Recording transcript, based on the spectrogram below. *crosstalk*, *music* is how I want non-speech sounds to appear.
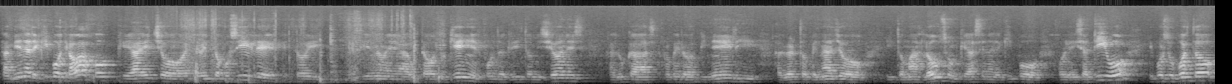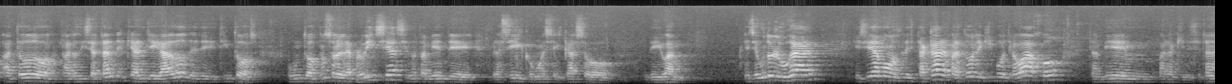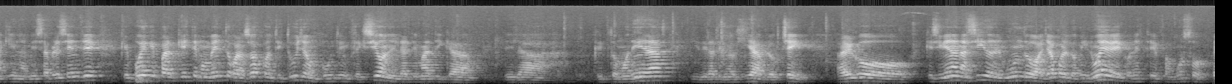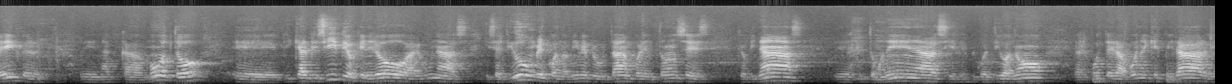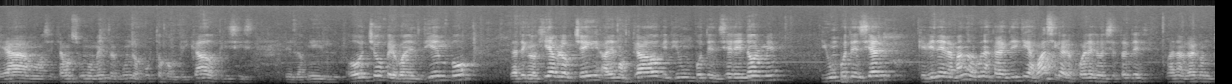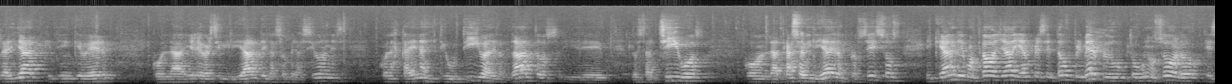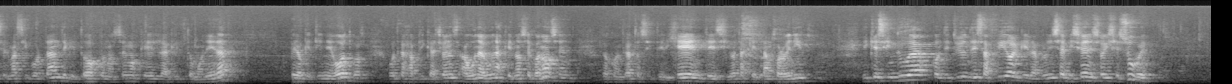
También al equipo de trabajo que ha hecho este evento posible. Estoy refiriéndome a Gustavo Turqueni, el Fondo de Crédito Misiones, a Lucas Romero Spinelli, Alberto Penayo y Tomás Lawson que hacen el equipo organizativo y por supuesto a todos a los disertantes que han llegado desde distintos puntos, no solo de la provincia, sino también de Brasil, como es el caso de Iván. En segundo lugar, quisiéramos destacar para todo el equipo de trabajo, también para quienes están aquí en la mesa presente, que puede que, que este momento para nosotros constituya un punto de inflexión en la temática de las criptomonedas y de la tecnología blockchain. Algo que si bien ha nacido en el mundo allá por el 2009 con este famoso paper de Nakamoto, eh, y que al principio generó algunas incertidumbres cuando a mí me preguntaban por entonces qué opinás de las criptomonedas, si es especulativo o no. La respuesta era, bueno, hay que esperar, veamos, estamos en un momento del mundo justo complicado, crisis del 2008, pero con el tiempo la tecnología blockchain ha demostrado que tiene un potencial enorme y un potencial que viene de la mano de algunas características básicas, de las cuales los disertantes van a hablar con claridad, que tienen que ver con la irreversibilidad de las operaciones, con las cadenas distributivas de los datos y de los archivos, con la trazabilidad de los procesos y que han demostrado ya y han presentado un primer producto, uno solo, que es el más importante que todos conocemos, que es la criptomoneda, pero que tiene otros, otras aplicaciones, aún algunas que no se conocen, los contratos inteligentes y otras que están por venir, y que sin duda constituye un desafío al que la provincia de Misiones hoy se sube,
